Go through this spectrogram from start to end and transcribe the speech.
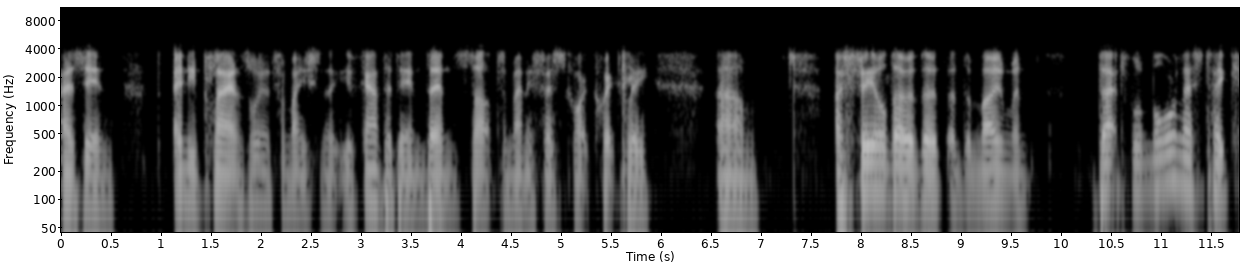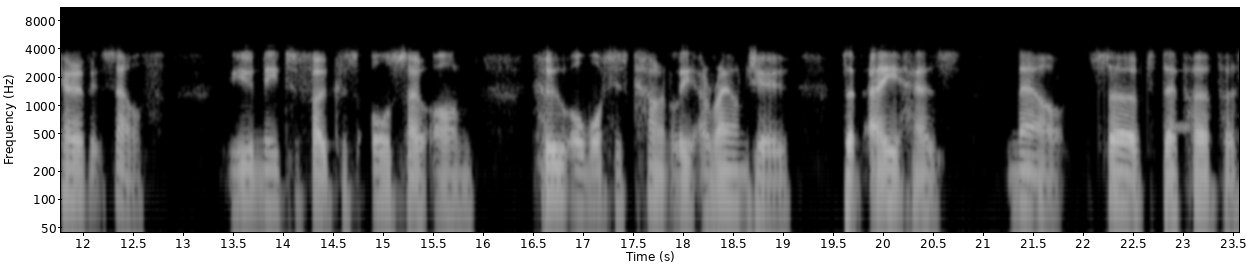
as in any plans or information that you've gathered in then start to manifest quite quickly. Um, I feel though that at the moment that will more or less take care of itself. You need to focus also on who or what is currently around you that A has now served their purpose,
